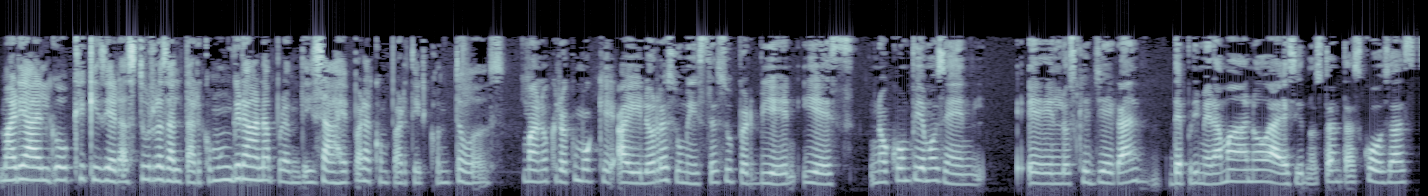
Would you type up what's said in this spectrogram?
María, algo que quisieras tú resaltar como un gran aprendizaje para compartir con todos. Mano, creo como que ahí lo resumiste súper bien y es no confiemos en, en los que llegan de primera mano a decirnos tantas cosas,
